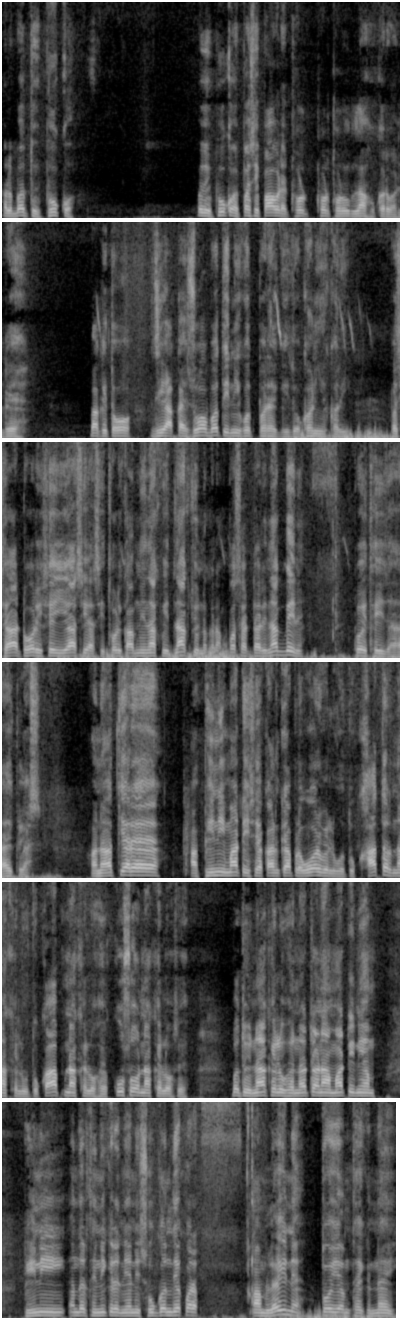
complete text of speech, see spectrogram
એટલે બધું ભૂકો. બધું ભૂકો, પછી પાવડે થોડું થોડું થોડું લાહુ કરવાનું રહે. બાકી તો જે આ કાંઈ જોબ હતી ની હોત ભરાઈ ગઈ. જો ઘણીએ કરી. પછી આ ઢોરી છે એ આસી આસી. થોડી કામની નાખવી જ નાખશું નકર આમ પસાર ઢારી નાખી દઈએ ને તોય થઈ જાય હાઈ ક્લાસ અને અત્યારે આ ભીની માટી છે, કારણ કે આપણે ઓરવેલું હતું, ખાતર નાખેલું હતું, કાપ નાખેલો છે, કૂસો નાખેલો છે બધું નાખેલું છે. ને અટાણા માટીની આમ ભીની અંદરથી નીકળે ને એની સુગંધ એકવાર આમ લઈને તોય એમ થાય કે નહીં,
